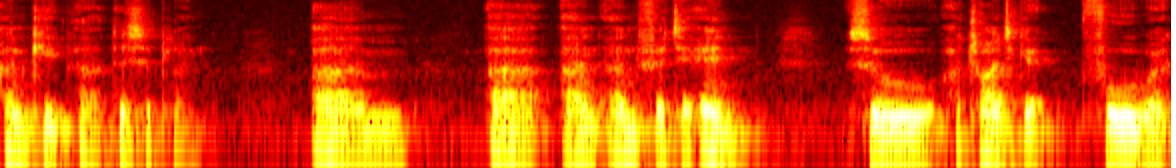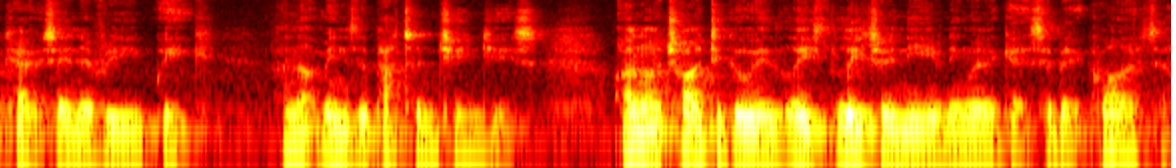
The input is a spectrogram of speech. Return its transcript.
and keep that discipline um, uh, and, and fit it in. So I try to get four workouts in every week, and that means the pattern changes. And I try to go in late, later in the evening when it gets a bit quieter.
